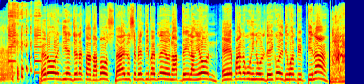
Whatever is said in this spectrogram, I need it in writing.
Pero hindi yan dyan nagtatapos. Dahil yung 75 na yun, half day lang yun. Eh, paano kung hinul day ko, edi 150 na.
